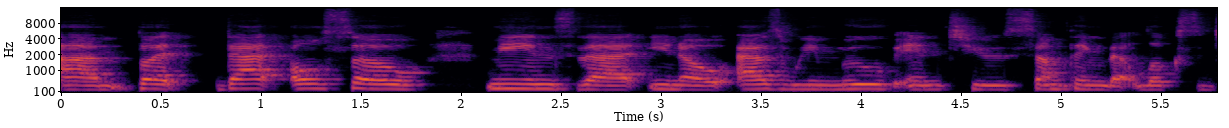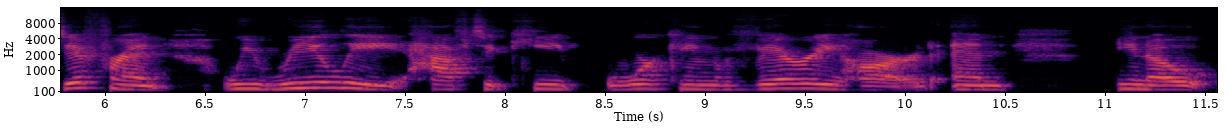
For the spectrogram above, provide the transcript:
Um, but that also means that, you know, as we move into something that looks different, we really have to keep working very hard. And, you know,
